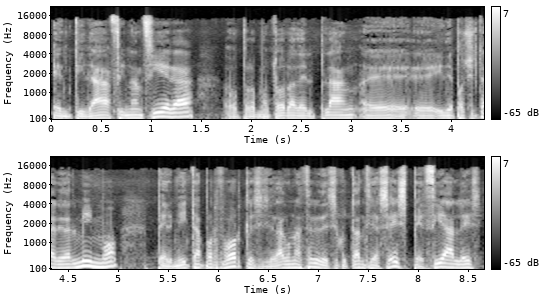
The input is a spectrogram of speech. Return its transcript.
entidad financiera o promotora del plan eh, eh, y depositaria del mismo, permita, por favor, que si se dan una serie de circunstancias especiales,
